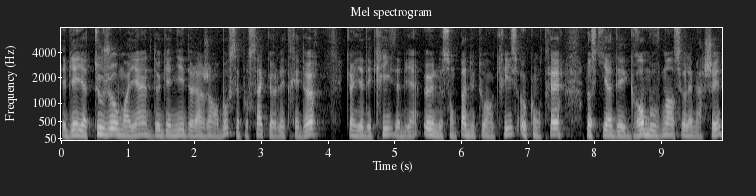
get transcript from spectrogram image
eh bien il y a toujours moyen de gagner de l'argent en bourse. C'est pour ça que les traders quand il y a des crises eh bien eux ne sont pas du tout en crise. Au contraire lorsqu'il y a des grands mouvements sur les marchés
